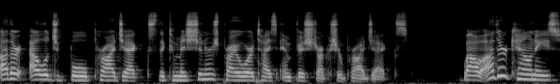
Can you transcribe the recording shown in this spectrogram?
other eligible projects, the commissioners prioritize infrastructure projects. While other counties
